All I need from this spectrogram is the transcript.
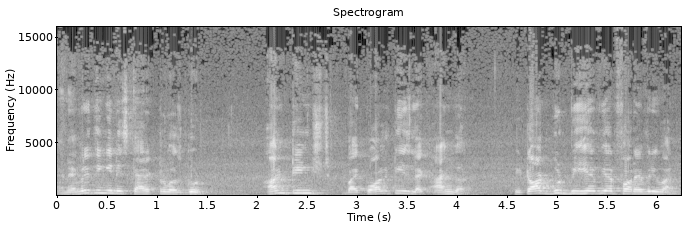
and everything in his character was good, untinged by qualities like anger. He taught good behavior for everyone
